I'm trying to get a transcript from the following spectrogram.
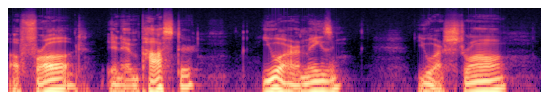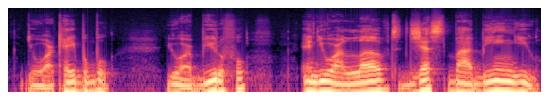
a fraud, an imposter. You are amazing. You are strong. You are capable. You are beautiful. And you are loved just by being you.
